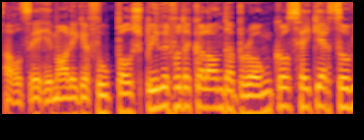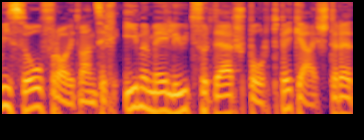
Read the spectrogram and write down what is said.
Als ehemaliger Footballspieler der Galanda Broncos hätte er sowieso Freude, wenn sich immer mehr Leute für den Sport begeistern.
